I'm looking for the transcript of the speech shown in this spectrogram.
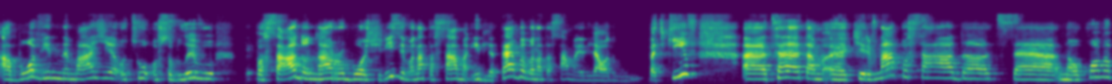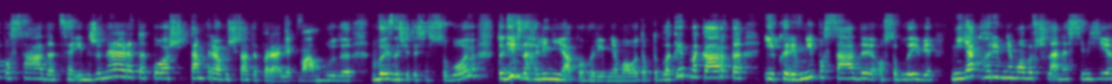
або він не має оцю особливу посаду на робочій візі. Вона та сама і для тебе, вона та сама і для от, батьків. Е, Це там е, керівна посада, це наукова посада, це інженери також. Там треба почитати перелік. Вам буде визначитися з собою. Тоді взагалі ніякого рівня мови. Тобто блакитна карта і керівні посади особливі, ніякого рівня мови в члена сім'ї.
